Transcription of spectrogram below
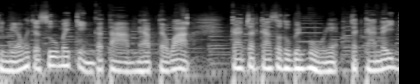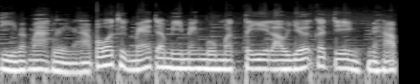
ถึงแม้ว่าจะสู้ไม่เก่งก็ตามนะครับ แต่ว่าการจัดการศัตรูเป็นหมู่เนี่ยจัดการได้ดีมากๆเลยนะครับ เพราะว่าถึงแม้จะมีแมงมุมมาตีเราเยอะก็จริงนะครับ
